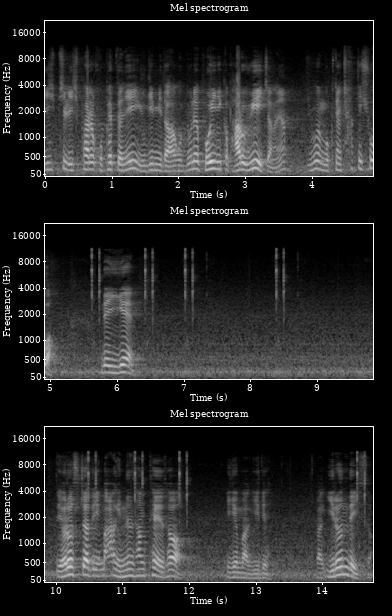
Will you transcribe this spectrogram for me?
27, 28을 곱했더니 6입니다 하고 눈에 보이니까 바로 위에 있잖아요. 이건 뭐 그냥 찾기 쉬워. 근데 이게 여러 숫자들이 막 있는 상태에서 이게 막 이래. 막 이런 데 있어.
